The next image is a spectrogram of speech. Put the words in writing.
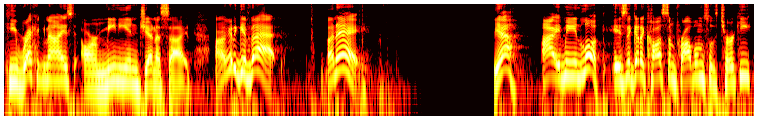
He recognized Armenian genocide. I'm going to give that an A. Yeah, I mean, look, is it going to cause some problems with Turkey?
